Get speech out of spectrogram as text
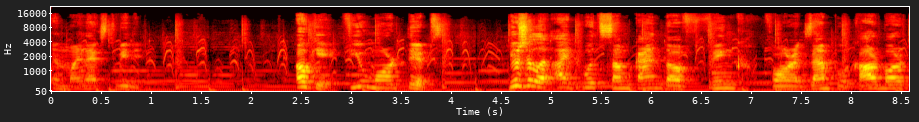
in my next video. Okay, few more tips. Usually I put some kind of thing, for example cardboard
